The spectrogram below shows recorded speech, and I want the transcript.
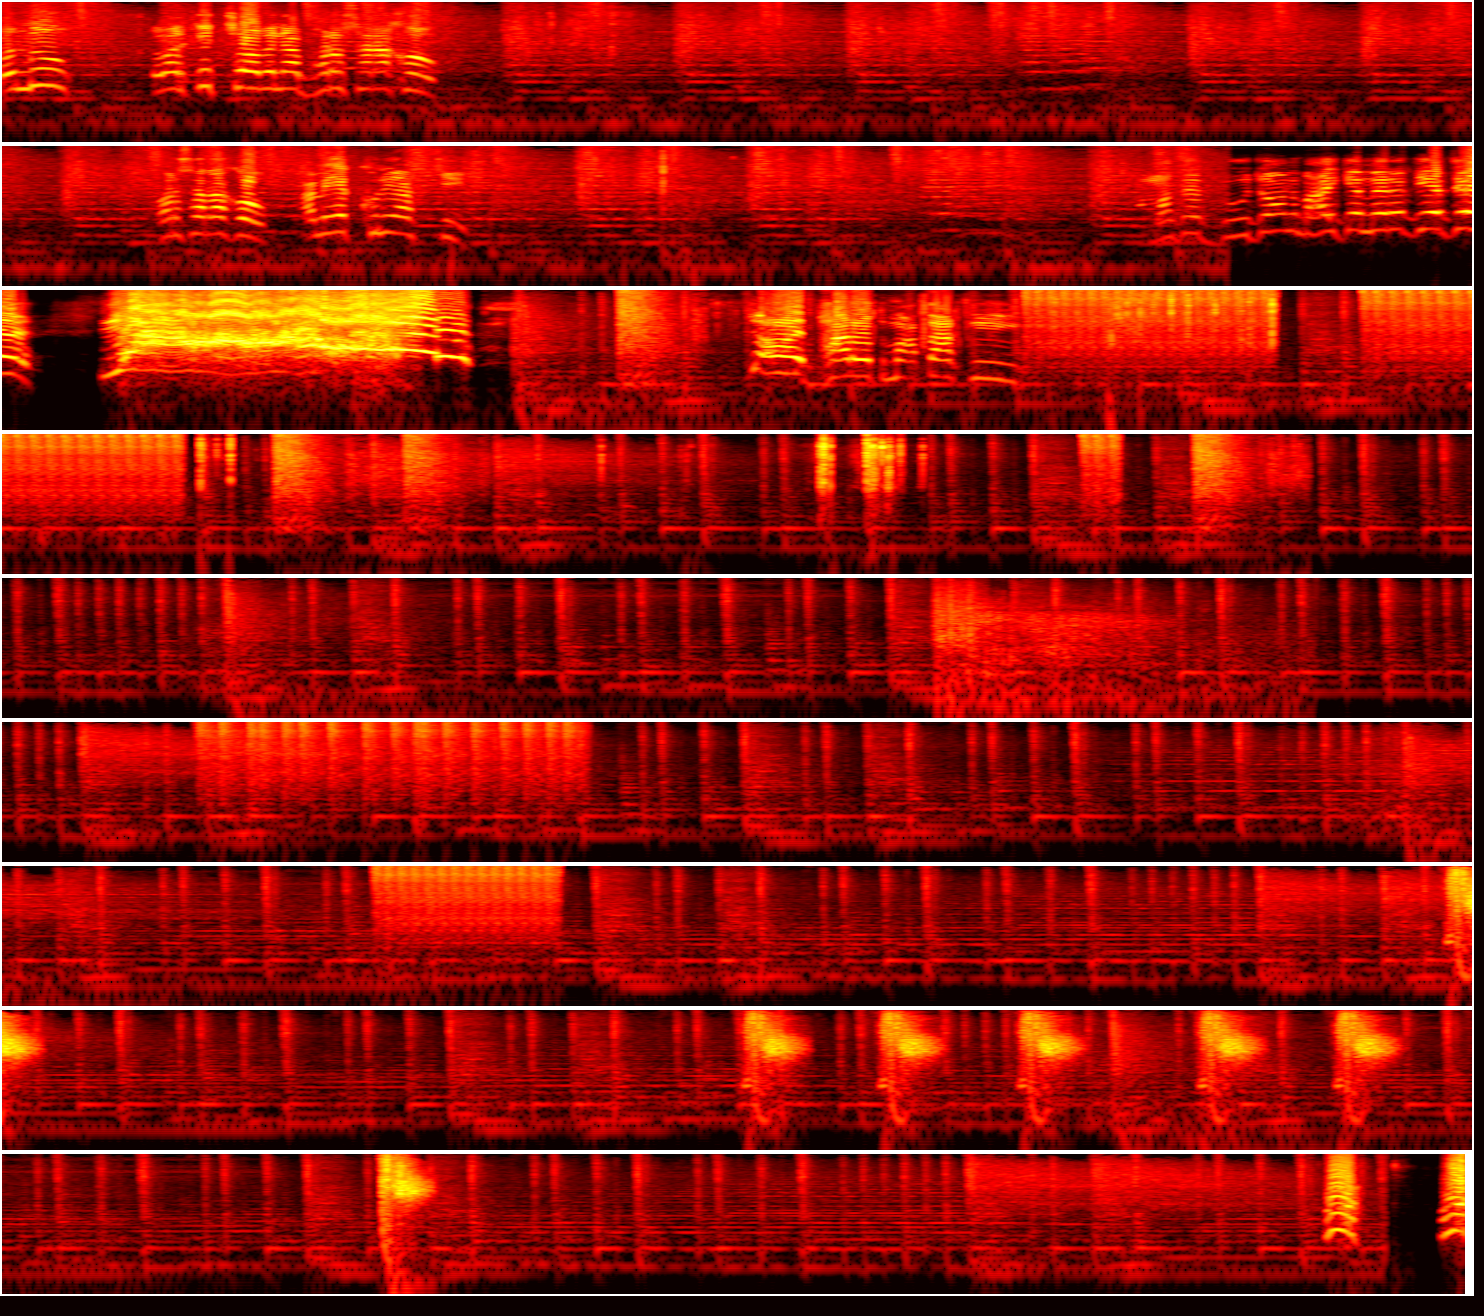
বন্ধু, তোমার কিচ্ছু হবে না, ভরসা রাখো। ভরসা রাখো, আমি এক্ষুনি আসছি। আমাদের দুজন ভাইকে মেরে দিয়েছে! জয় ভারত মাতা কি।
